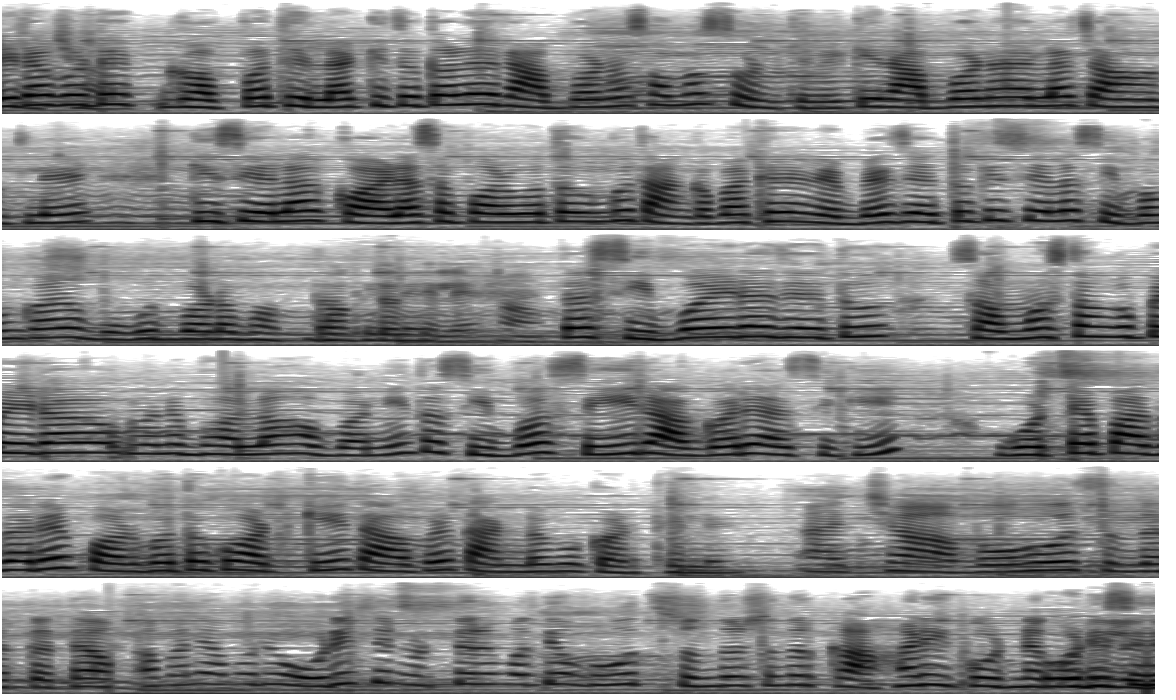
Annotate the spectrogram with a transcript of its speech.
ଏଇଟା ଗୋଟେ ଗପ ଥିଲା କି ଯେତେବେଳେ ରାବଣ ସମସ୍ତେ ଶୁଣିଥିଲେ କି ରାବଣ ହେଲା ଚାହୁଁଥିଲେ କି ସିଏ ହେଲା କୈଳାସ ପର୍ବତଙ୍କୁ ତାଙ୍କ ପାଖରେ ନେବେ ଯେହେତୁ କି ସିଏ ହେଲା ଶିବଙ୍କର ବହୁତ ବଡ଼ ଭକ୍ତ ଥିଲେ ତ ଶିବ ଏଇଟା ଯେହେତୁ ସମସ୍ତଙ୍କ ପାଇଁ ଏଇଟା ମାନେ ଭଲ ହବନି ତ ଶିବ ସେଇ ରାଗରେ ଆସିକି ଗୋଟେ ପାଦରେ ପର୍ବତକୁ ଅଟକି ତା ଉପରେ ତାଣ୍ଡବ କରିଥିଲେ ଆଚ୍ଛା ବହୁତ ସୁନ୍ଦର କଥା ମାନେ ଆମର ଓଡ଼ିଶୀ ନୃତ୍ୟରେ ମଧ୍ୟ ବହୁତ ସୁନ୍ଦର ସୁନ୍ଦର କାହାଣୀ କୋଉଠି ନା କୋଉଠି ଓଡ଼ିଶୀ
